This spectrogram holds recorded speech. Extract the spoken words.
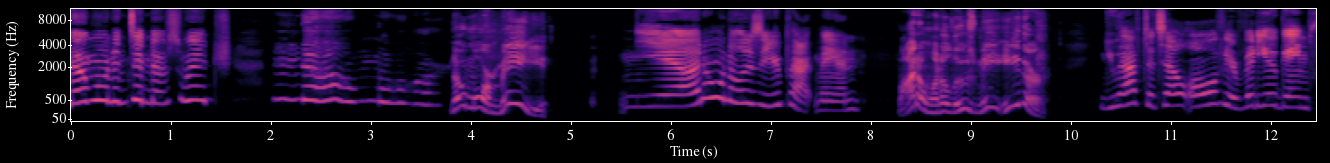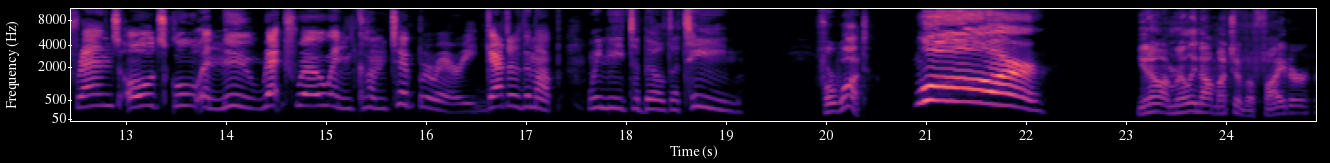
No more Nintendo Switch. No more. No more me! Yeah, I don't want to lose you, Pac Man. I don't want to lose me either. You have to tell all of your video game friends, old school and new, retro and contemporary. Gather them up. We need to build a team. For what? War! You know, I'm really not much of a fighter.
